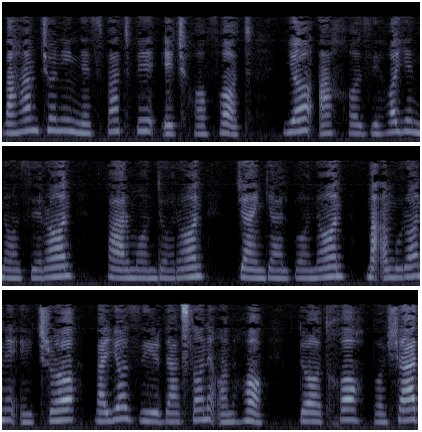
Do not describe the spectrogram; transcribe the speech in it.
و همچنین نسبت به اجحافات یا اخازی های ناظران، فرمانداران، جنگلبانان، مأموران اجرا و یا زیردستان آنها دادخواه باشد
